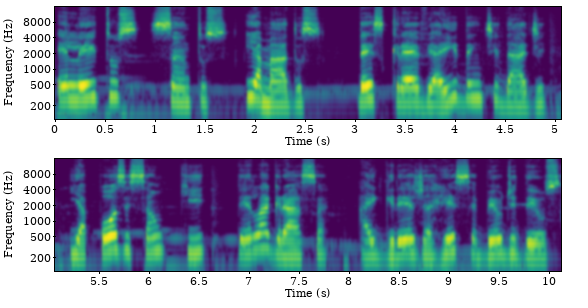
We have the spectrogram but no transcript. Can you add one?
Eleitos, santos e amados descreve a identidade e a posição que, pela graça, a Igreja recebeu de Deus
